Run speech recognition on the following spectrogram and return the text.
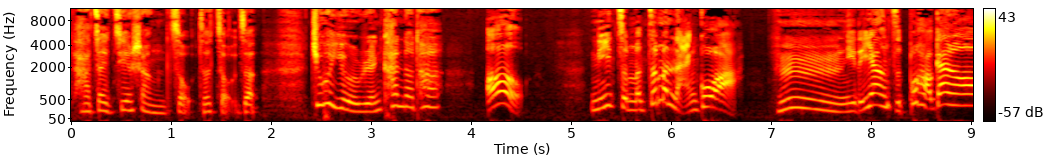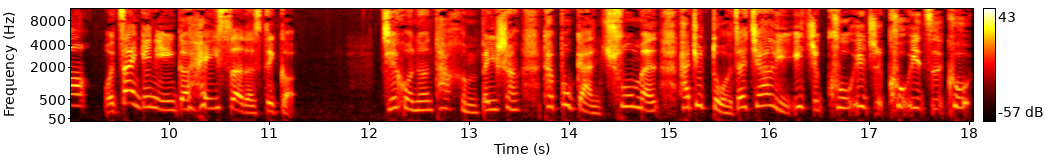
他在街上走着走着，就会有人看到他。哦，你怎么这么难过啊？嗯，你的样子不好看哦，我再给你一个黑色的 sticker。结果呢，他很悲伤，他不敢出门，他就躲在家里，一直哭，一直哭，一直哭。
